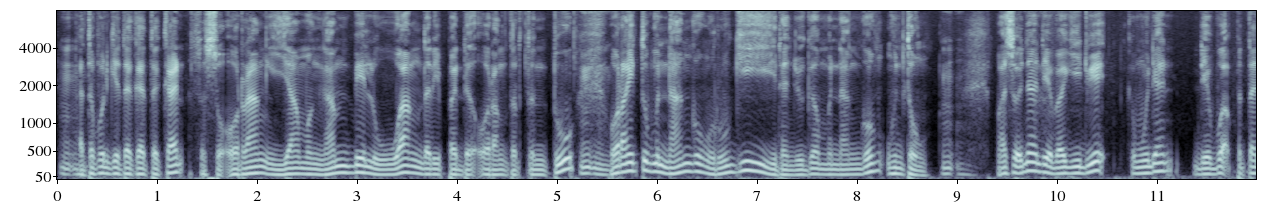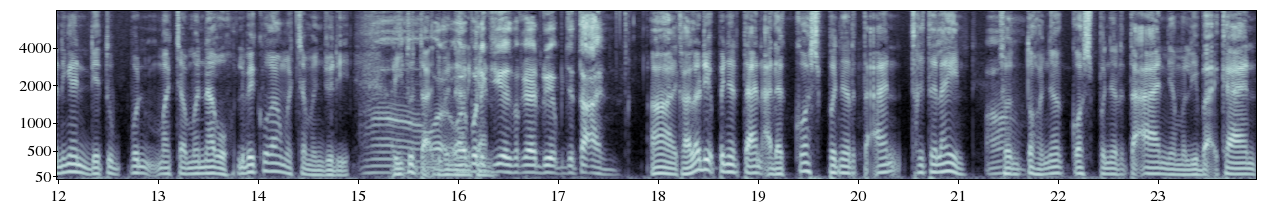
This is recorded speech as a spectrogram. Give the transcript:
Mm-mm. Ataupun kita katakan seseorang yang mengambil wang daripada orang tertentu, Mm-mm. orang itu menanggung rugi dan juga menanggung untung. Mm-mm. Maksudnya dia bagi duit, kemudian dia buat pertandingan, dia tu pun macam menaruh, lebih kurang macam menjudi. Itu tak Ah, Walaupun dibenarkan. dikira sebagai duit penyertaan. Ah, kalau duit penyertaan ada kos penyertaan cerita lain. Ah. Contohnya kos penyertaan yang melibatkan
